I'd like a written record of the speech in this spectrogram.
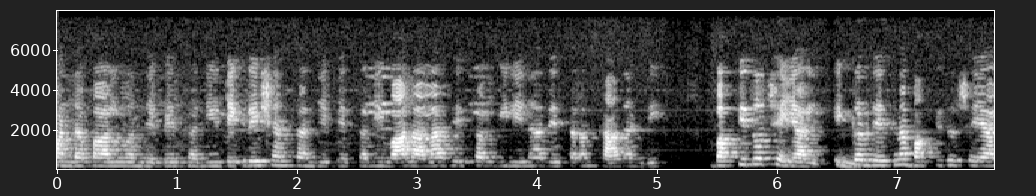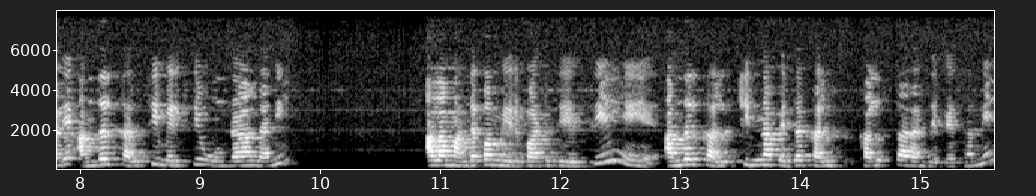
మండపాలు అని చెప్పేసి అని డెకరేషన్స్ అని చెప్పేసి అని వాళ్ళు అలా చేస్తారు వీళ్ళు ఇలా చేస్తారు అని కాదండి. భక్తితో చేయాలి. ఎక్కడ చేసినా భక్తితో చేయాలి. అందరు కలిసి మెలిసి ఉండాలని అలా మండపం ఏర్పాటు చేసి అందరు కలు చిన్న పెద్ద కలు కలుస్తారని చెప్పేసి అని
